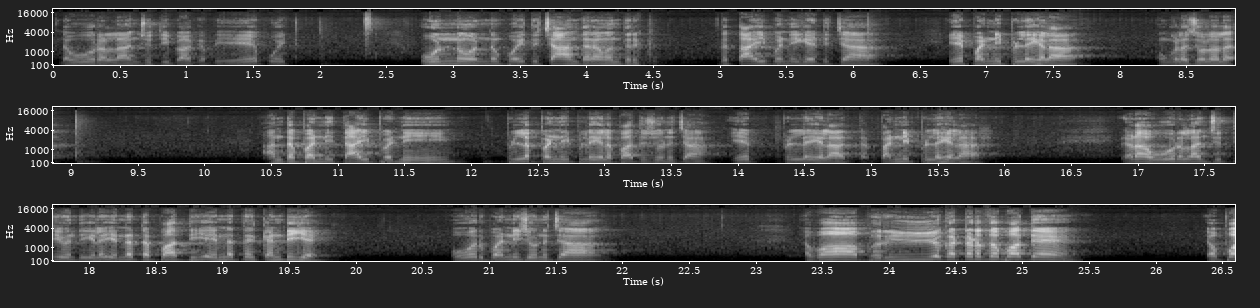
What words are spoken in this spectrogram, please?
இந்த ஊரெல்லாம் சுற்றி பார்க்க அப்படியே போயிட்டு. ஒன்று ஒன்று போயிட்டு சாயந்தரம் வந்திருக்கு. இந்த தாய் பண்ணி கேட்டுச்சான் ஏ பண்ணி பிள்ளைகளா உங்களை சொல்லலை. அந்த பண்ணி தாய் பண்ணி பிள்ளை பண்ணி பிள்ளைகளை பார்த்து சொன்னிச்சான் ஏ பிள்ளைகளா த- பண்ணி பிள்ளைகளா என்னடா ஊரெல்லாம் சுற்றி வந்தீங்களே என்னத்தை பார்த்தீங்க என்னத்தை கண்டீங்க? ஒவ்வொரு பண்ணி சொன்னிச்சான் எப்பா பெரிய கட்டடத்தை பார்த்தேன். எப்பா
